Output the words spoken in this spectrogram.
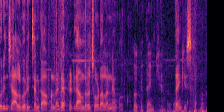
గురించి వాళ్ళ గురించి అని కాకుండా డెఫినెట్గా అందరూ చూడాలని నేను కోరుకుంటున్నాను. Okay thank you thank you sir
